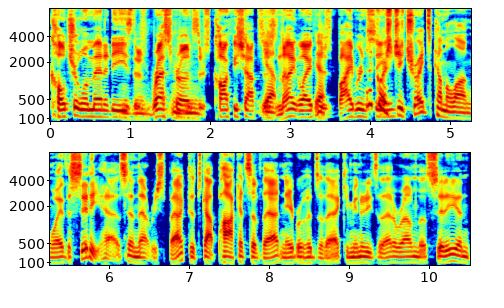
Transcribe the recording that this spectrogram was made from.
cultural amenities. There's Mhm, restaurants. mhm. There's coffee shops. There's nightlife. yeah. There's And vibrancy. of course, Detroit's come a long way. The city has in that respect. It's got pockets of that, neighborhoods of that, communities of that around the city, and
